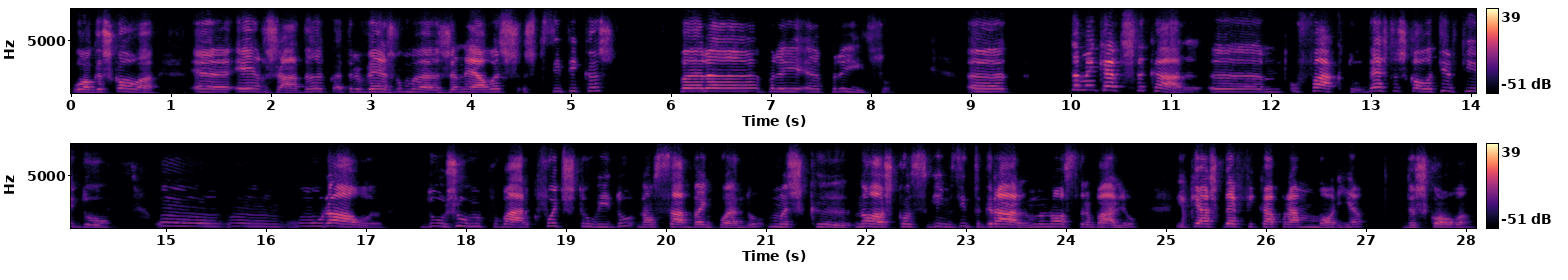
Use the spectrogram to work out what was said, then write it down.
logo a escola uh, é arejada através de umas janelas específicas para, para, para isso. Uh, também quero destacar o facto desta escola ter tido um, um, um mural do Júlio Pomar, que foi destruído, não se sabe bem quando, mas que nós conseguimos integrar no nosso trabalho e que acho que deve ficar para a memória da escola.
